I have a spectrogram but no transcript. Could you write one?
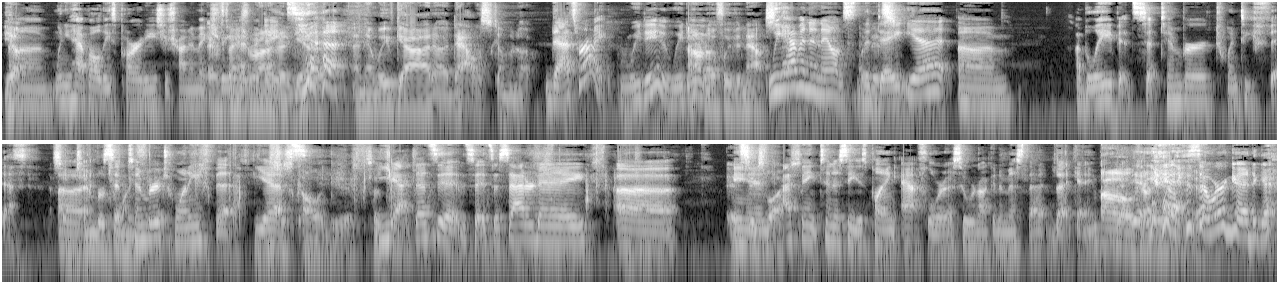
Yep. Um, when you have all these parties, you're trying to make sure you have your dates. Yeah. And then we've got uh, Dallas coming up. That's right. We do. We do. I don't know if we've announced. We haven't announced the date yet. Um, I believe it's September 25th. September 25th. Uh, September 25th. Yes. Let's just call it good. September yeah, that's 25th. it. It's, it's, a Saturday. Uh, and I think Tennessee is playing at Florida, so we're not going to miss that that game. Oh, okay. Yeah, yeah, so we're good to go.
